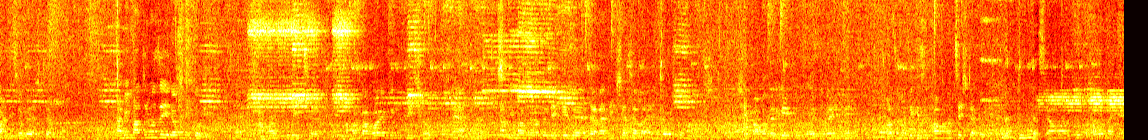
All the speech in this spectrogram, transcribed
পানি চলে আসছে আপনার আমি মাঝে মাঝে এরকমই করি। আমার খুব ইচ্ছে। আমার বাবা একজন কৃষক হ্যাঁ? আমি মাঝে মাঝে দেখি যে যারা রিক্সা চালায় বয়স্ক মানুষ সে বাবাদেরকে একটু ধরে ধরে এনে মাঝে মাঝে কিছু খাওয়ানোর চেষ্টা করি। এটা আমার খুব ভালো লাগে।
